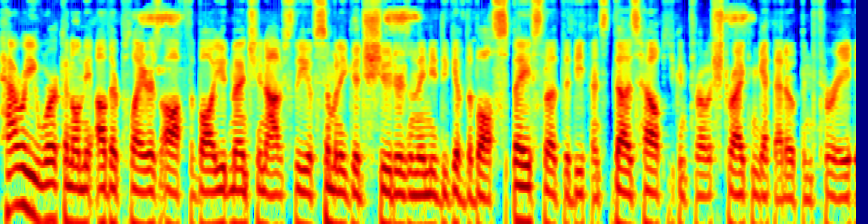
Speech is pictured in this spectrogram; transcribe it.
how are you working on the other players off the ball? You'd mentioned obviously you have so many good shooters and they need to give the ball space so that the defense does help. You can throw a strike and get that open three.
